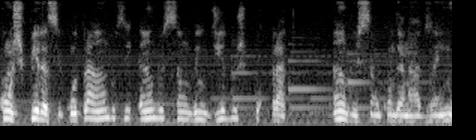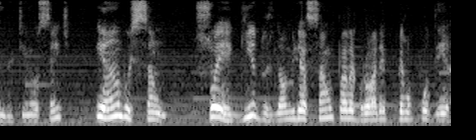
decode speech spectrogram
conspira-se contra ambos e ambos são vendidos por prata. Ambos são condenados ainda que inocentes e ambos são soerguidos da humilhação para a glória pelo poder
